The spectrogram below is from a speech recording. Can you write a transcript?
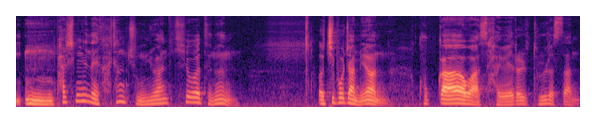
음, 80년대 가장 중요한 키워드는 어찌 보자면 국가와 사회를 둘러싼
